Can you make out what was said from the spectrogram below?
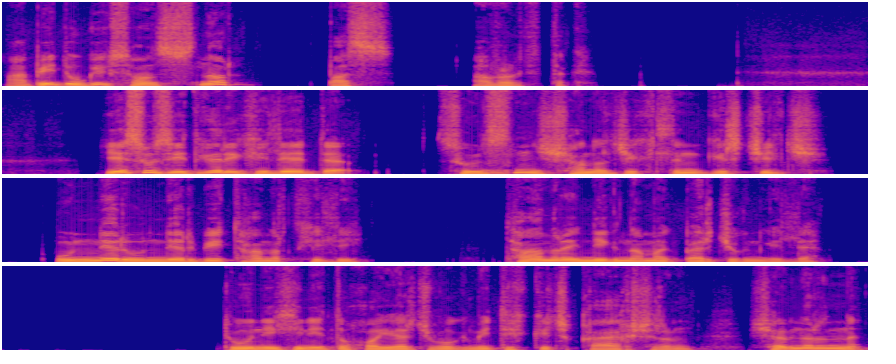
А бид үгийг сонссноор бас аврагддаг. Есүс эдгээрийг хэлээд сүнс нь шаналж эхлэн гэрчилж үннээр үннээр би та нарт хэлье. Та нарын нэг намайг барьж өгнө гэлээ. Түүний хиний тухай ярьж буг мэдэх гэж гайхшран шавнар нь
